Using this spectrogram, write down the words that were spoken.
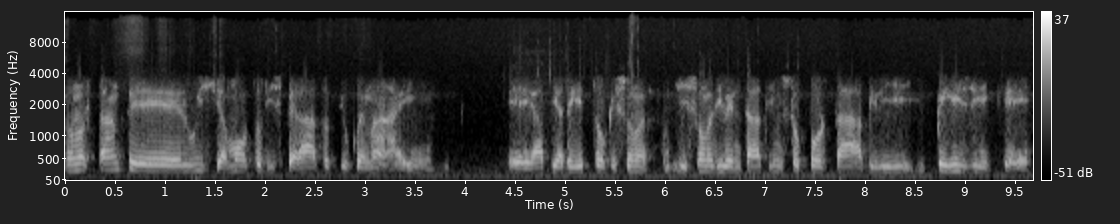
nonostante lui sia molto disperato più che mai, e abbia detto che sono, gli sono diventati insopportabili i pesi che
